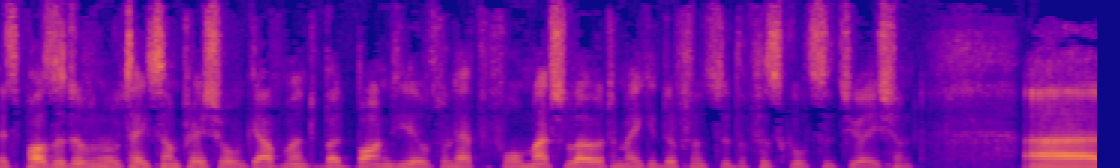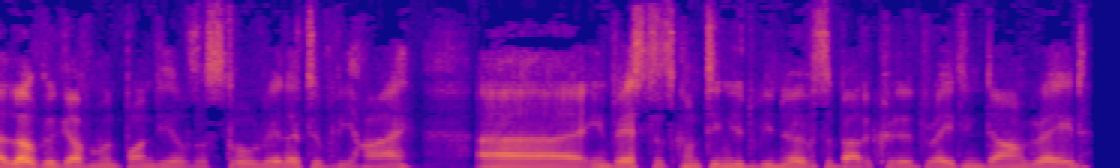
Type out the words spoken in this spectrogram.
It's positive and will take some pressure off government, but bond yields will have to fall much lower to make a difference to the fiscal situation. Uh, local government bond yields are still relatively high, uh, investors continue to be nervous about a credit rating downgrade.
